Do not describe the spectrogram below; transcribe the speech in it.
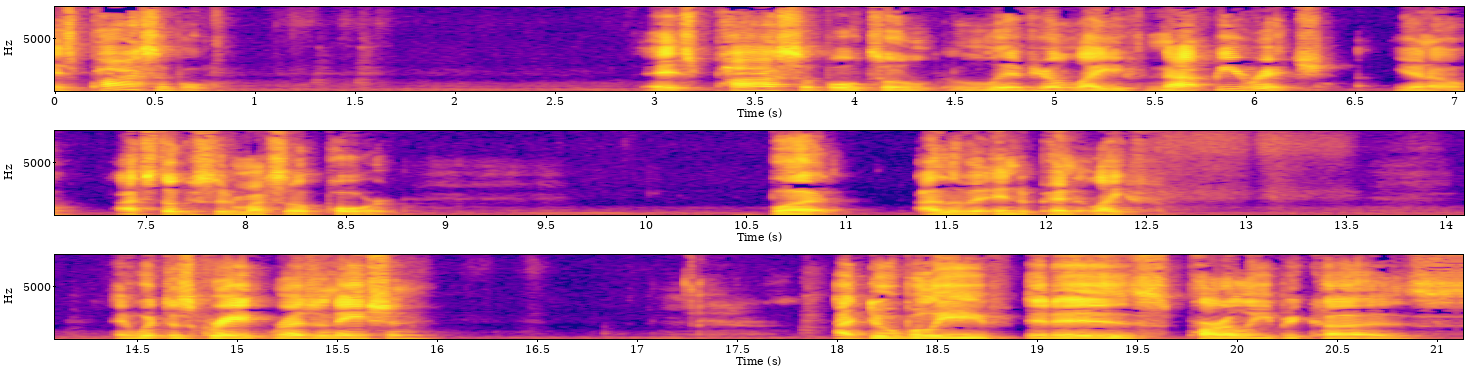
It's possible. It's possible to live your life, not be rich, you know, I still consider myself poor. But I live an independent life. And with this great resignation, I do believe it is partly because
